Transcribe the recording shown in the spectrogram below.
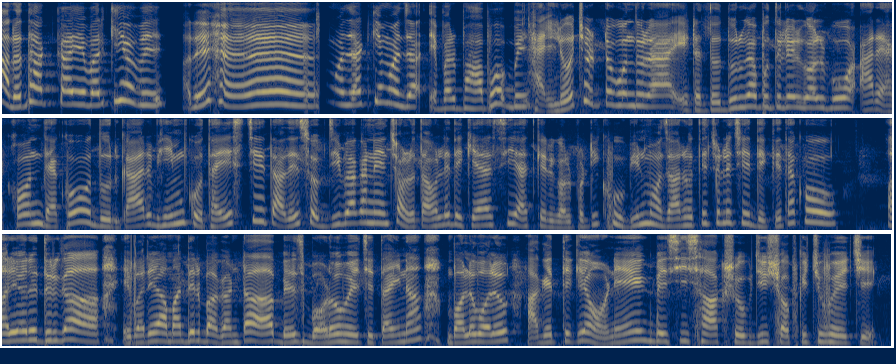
মারো ধাক্কা, এবার কি হবে? আরে হ্যাঁ। মজা, কি মজা। এবার ভাব হবে। হ্যালো ছোট্ট বন্ধুরা, এটা তো দুর্গা পুতুলের গল্প। আর এখন দেখো দুর্গা আর ভীম কোথায় এসছে? তাদের সবজি বাগানে। চলো তাহলে দেখে আসি, আজকের গল্পটি খুবই মজার হতে চলেছে। দেখতে থাকো। আরে আরে দুর্গা, এবারে আমাদের বাগানটা বেশ বড় হয়েছে, তাই না? বলো বলো, আগের থেকে অনেক বেশি শাক, সবজি সব কিছু হয়েছে।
